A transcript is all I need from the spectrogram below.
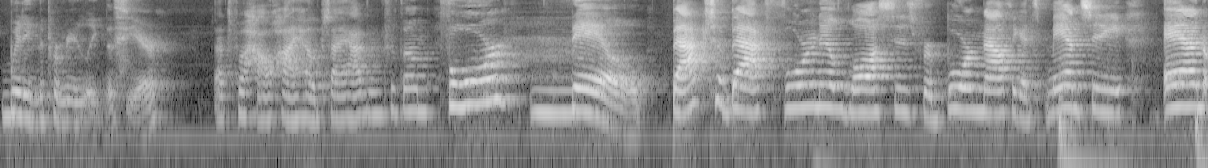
winning the Premier League this year. That's how high hopes I have for them. 4 0. Back to back 4 0 losses for Bournemouth against Man City and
